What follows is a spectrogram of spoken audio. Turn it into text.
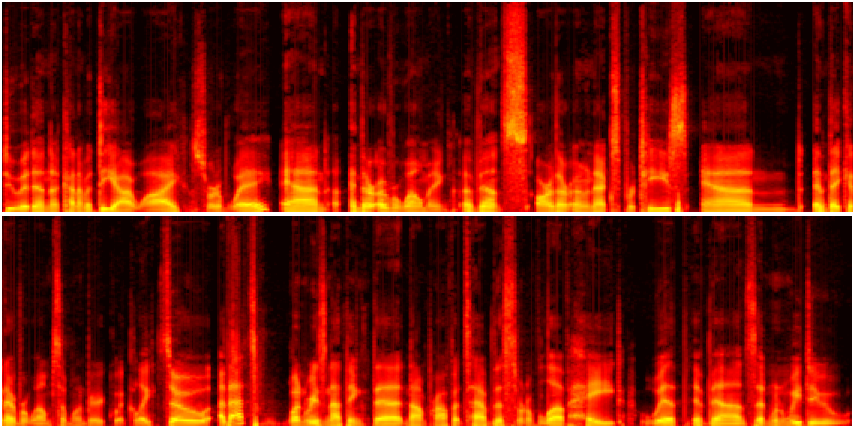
do it in a kind of a DIY sort of way, and and they're overwhelming. Events are their own expertise, and and they can overwhelm someone very quickly. So that's one reason I think that nonprofits have this sort of love hate with events. And when we do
